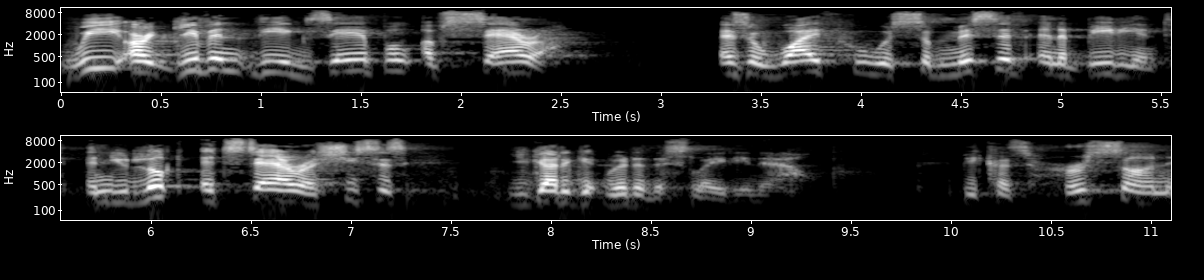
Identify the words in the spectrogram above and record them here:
We are given the example of Sarah as a wife who was submissive and obedient. And you look at Sarah, she says, You got to get rid of this lady now because her son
